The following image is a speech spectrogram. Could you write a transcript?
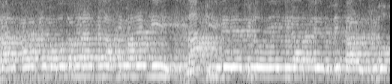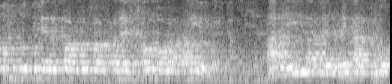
কারখানাকে মমতা ব্যানার্জি লাথি মারেননি, লাথি মেরেছিল এই রাজ্যের বেকার যুবক যুবতীদের কর্মসংস্থানের সম্ভাবনা ছিল। আর এই রাজ্যের বেকার যুবক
